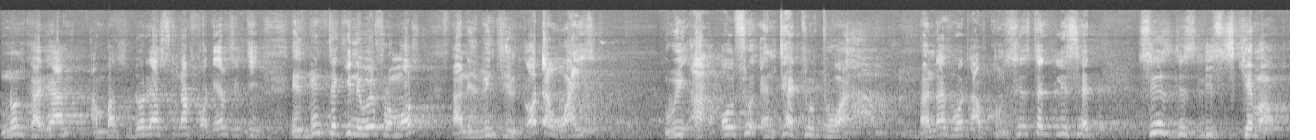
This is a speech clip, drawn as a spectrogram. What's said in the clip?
non-career ambassadorial staff for the FCT is being taken away from us and is being killed. Otherwise, we are also entitled to one. And that's what I've consistently said since this list came out.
